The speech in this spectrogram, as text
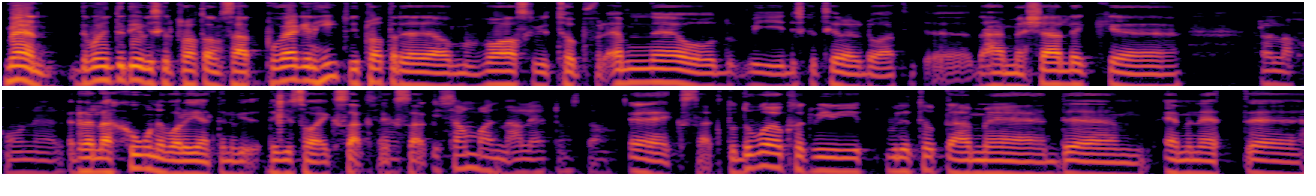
Men det var inte det vi skulle prata om, så att på vägen hit vi pratade om vad ska vi ta upp för ämne och vi diskuterade då att eh, det här med kärlek, eh, Relationer. relationer var det egentligen det vi sa exakt, exakt. I samband med alla hjärtans dag. Eh, Exakt, och då var det också att vi ville ta upp det här med ämnet eh,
